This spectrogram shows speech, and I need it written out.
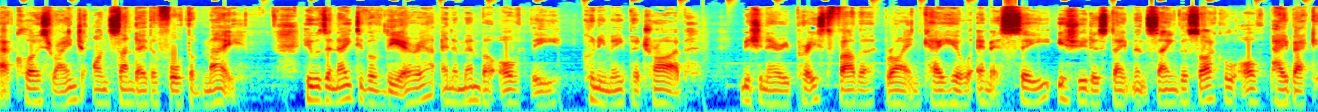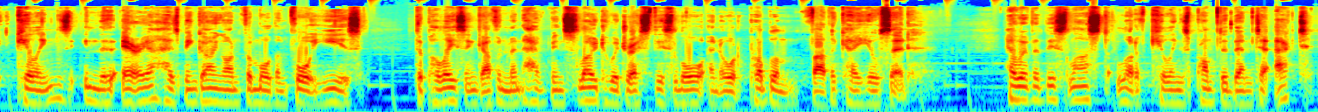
at close range on Sunday, the 4th of May. He was a native of the area and a member of the Kunimaipa tribe. Missionary priest Father Brian Cahill, MSC, issued a statement saying the cycle of payback killings in the area has been going on for more than four years. The police and government have been slow to address this law and order problem, Father Cahill said. However, this last lot of killings prompted them to act,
